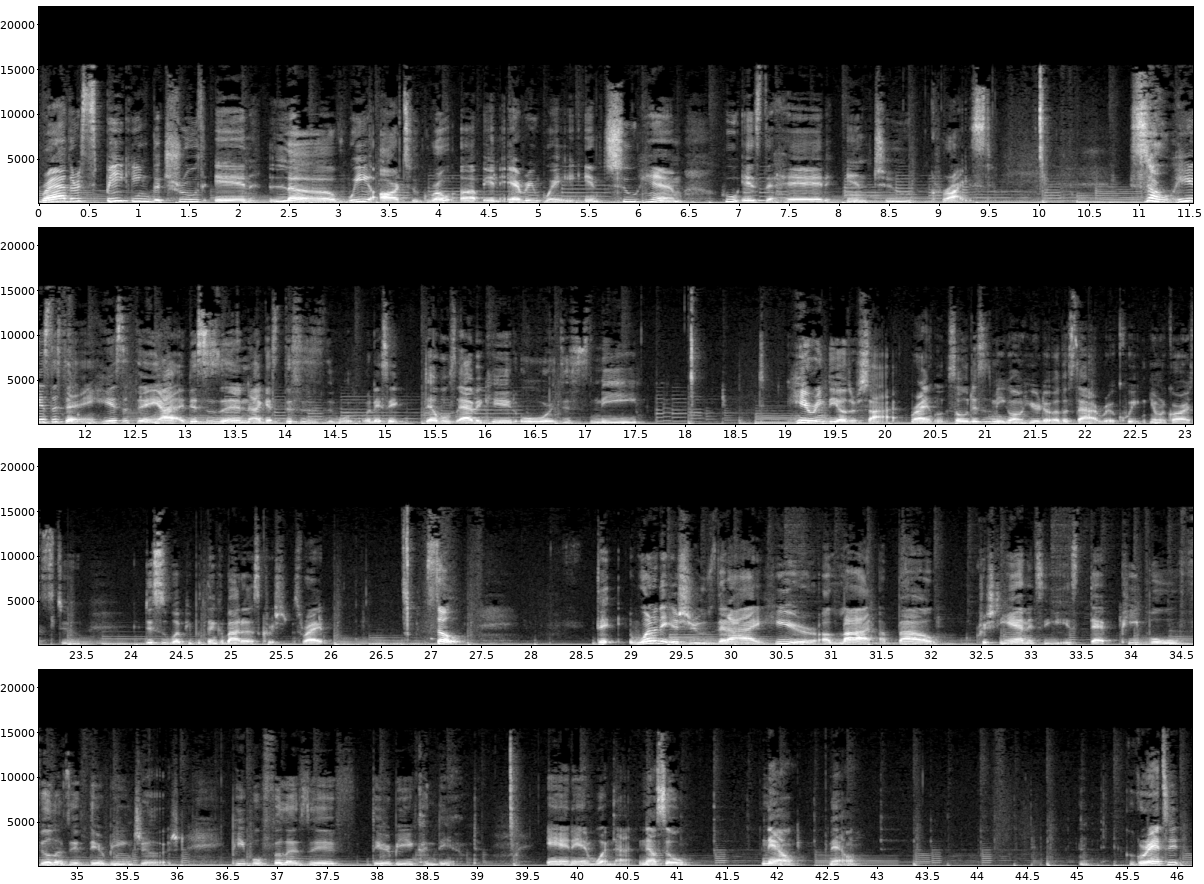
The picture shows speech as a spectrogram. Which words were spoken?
Rather, speaking the truth in love, we are to grow up in every way into Him who is the head, into Christ. So here's the thing. Here's the thing. I, this is, and I guess this is what they say, devil's advocate, or this is me hearing the other side, right? So this is me going to hear the other side real quick in regards to this is what people think about us Christians, right? So the one of the issues that I hear a lot about Christianity is that people feel as if they're being judged. people feel as if they're being condemned and and whatnot. Now, so now, now, granted,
